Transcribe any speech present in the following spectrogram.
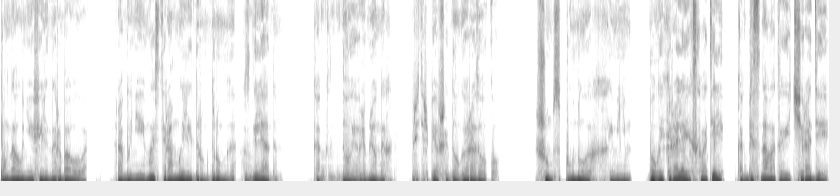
полнолуние филина рыболова. Рабыня и мастер омыли друг друга взглядом, как двое влюбленных, претерпевших долгую разлуку. Шум спугнул их именем Бога и Короля, их схватили, как бесноватые чародеи,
